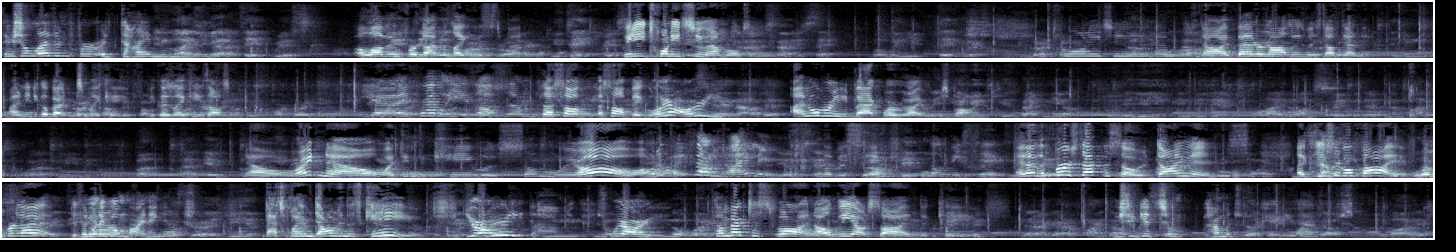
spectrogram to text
There's 11 for a In diamond. life, you gotta take risks. Eleven for take diamond leggings is better. You take risks. We need 22 take emeralds there. in. Understand what you're saying. But when you take risks, you learn from 22 You got to go emeralds. Now I better not lose my stuff down there. and you move on. I need to go back to my cave because this, my cave's awesome. on this part right here. Yeah, it probably is awesome. 'Cause I saw I saw a big one. Where are you? Now I'm over here back where I the Now, right now, I think the cave was somewhere. Oh, What alright. we found You diamonds? That'd be sick. That would be sick. And then the first episode, diamonds. Like December 5. Remember that? Does You want to go mining? What's? That's why I'm down in this cave. You're already. Oh, Mm, no. Where are you? Come back to spawn. I'll be outside the cave. That I gotta find We should get some. How much? Okay, you Find have out some more.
